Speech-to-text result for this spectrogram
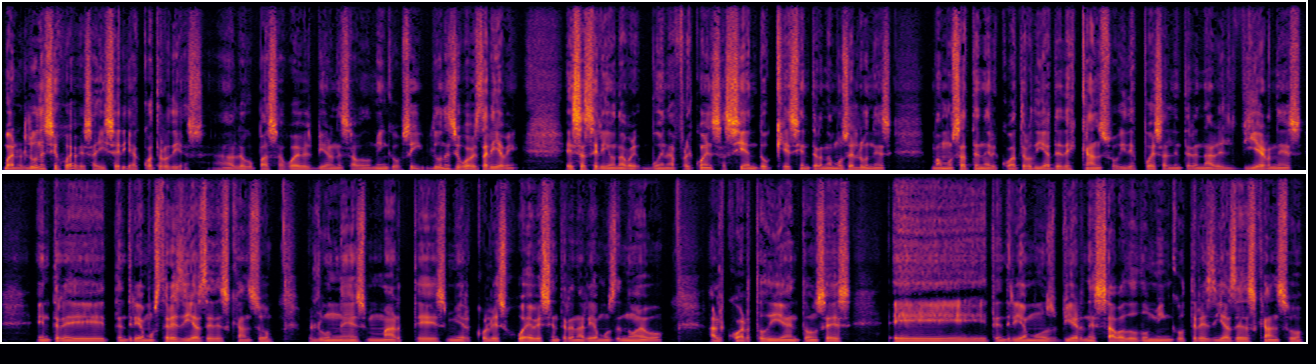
Bueno, lunes y jueves, ahí sería cuatro días. Ah, luego pasa jueves, viernes, sábado, domingo. Sí, lunes y jueves estaría bien. Esa sería una buena frecuencia, siendo que si entrenamos el lunes, vamos a tener cuatro días de descanso y después al entrenar el viernes, entre, tendríamos tres días de descanso. Lunes, martes, miércoles, jueves entrenaríamos de nuevo al cuarto día. Entonces, eh, tendríamos viernes, sábado, domingo, tres días de descanso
